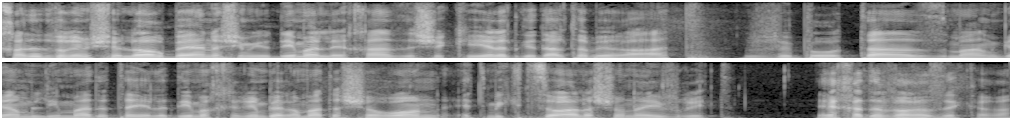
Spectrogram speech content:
אחד הדברים שלא הרבה אנשים יודעים עליך זה שכילד גדלת ברהט, ובאותה זמן גם לימדת ילדים אחרים ברמת השרון את מקצוע הלשון העברית. איך הדבר הזה קרה?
